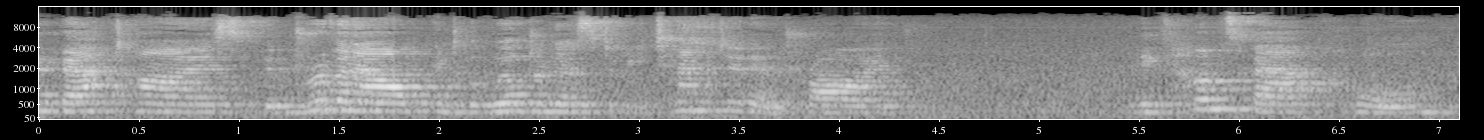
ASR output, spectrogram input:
been baptized, been driven out into the wilderness to be tempted and tried. And he comes back home,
